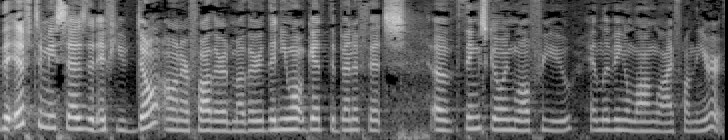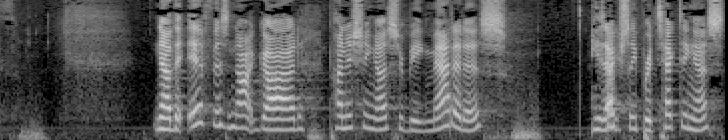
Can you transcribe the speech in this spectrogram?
The if to me says that if you don't honor father and mother, then you won't get the benefits of things going well for you and living a long life on the earth. Now, the if is not God punishing us or being mad at us. He's actually protecting us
